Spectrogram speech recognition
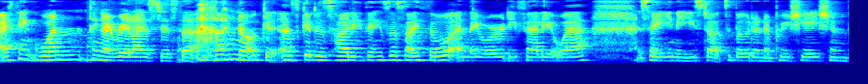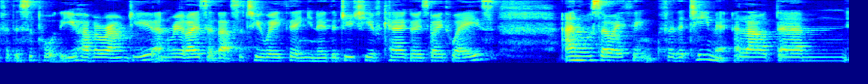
I think one thing I realized is that I'm not good, as good as hiding things as I thought, and they were already fairly aware. So, you know, you start to build an appreciation for the support that you have around you and realize that that's a two way thing. You know, the duty of care goes both ways. And also, I think for the team, it allowed them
